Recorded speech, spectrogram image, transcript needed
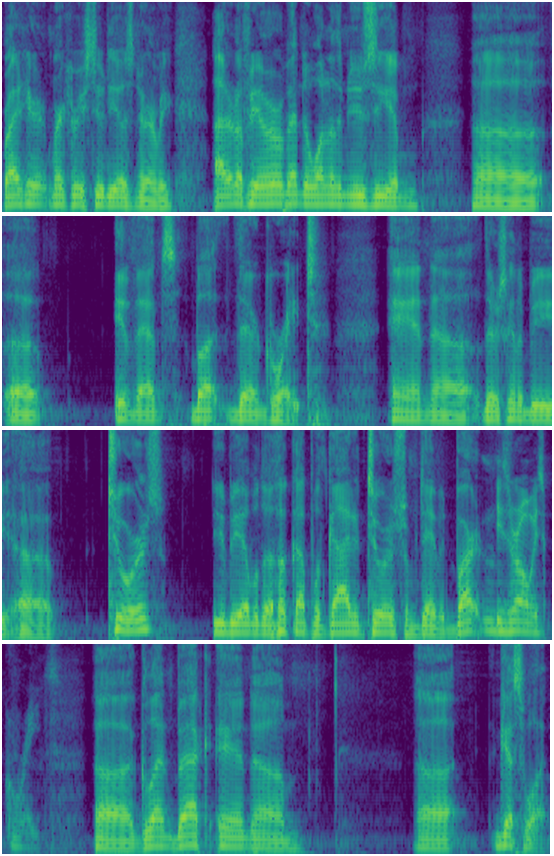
right here at Mercury Studios in Irving. I don't know if you've ever been to one of the museum uh, uh, events, but they're great. And uh, there's going to be uh, tours. You'll be able to hook up with guided tours from David Barton, These are always great. uh, Glenn Beck, and um, uh, guess what?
